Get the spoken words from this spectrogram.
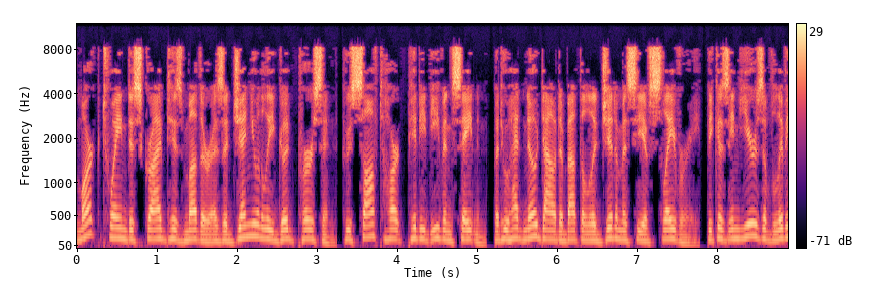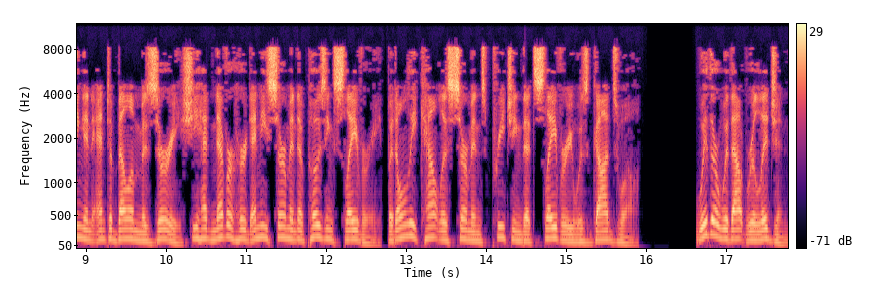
Mark Twain described his mother as a genuinely good person, whose soft heart pitied even Satan, but who had no doubt about the legitimacy of slavery, because in years of living in antebellum Missouri she had never heard any sermon opposing slavery, but only countless sermons preaching that slavery was God's will. With or without religion,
